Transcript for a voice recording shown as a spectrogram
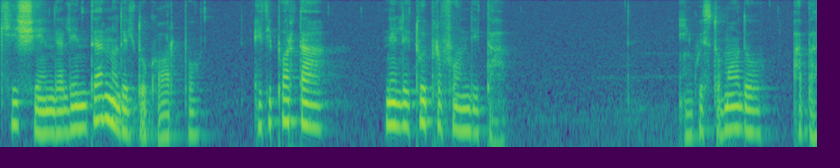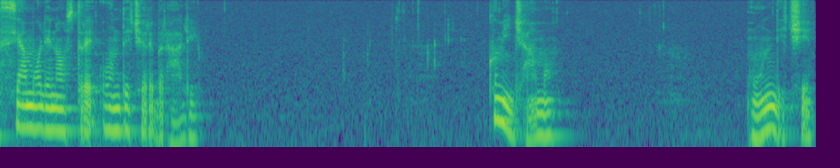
che scende all'interno del tuo corpo e ti porta nelle tue profondità. In questo modo abbassiamo le nostre onde cerebrali. Cominciamo. 11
